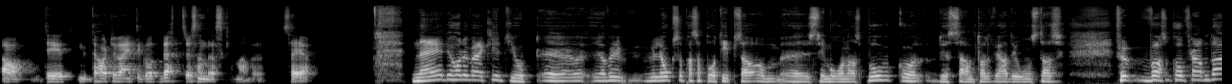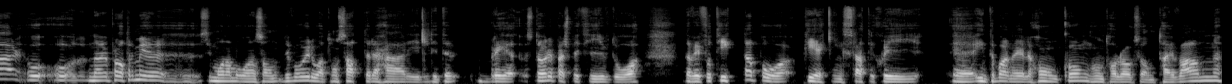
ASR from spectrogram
ja, det, det, har tyvärr inte gått bättre sedan dess kan man väl säga. Nej, det har det verkligen inte gjort. Eh, jag vill också passa på att tipsa om eh, Simonas bok och det samtalet vi hade i onsdags. För vad som kom fram där och, och när jag pratade med eh, Simona Månsson, det var ju då att hon satte det här i lite bred, större perspektiv då, där vi får titta på Pekings strategi, eh, inte bara när det gäller Hongkong, hon talar också om Taiwan,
